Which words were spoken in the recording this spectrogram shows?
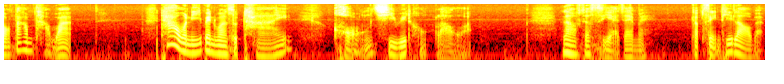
ลองตั้งคำถามว่า ถ้าวันนี้เป็นวันสุดท้ายของชีวิตของเราอะเราจะเสียใจไหม กับสิ่งที่เราแบบ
